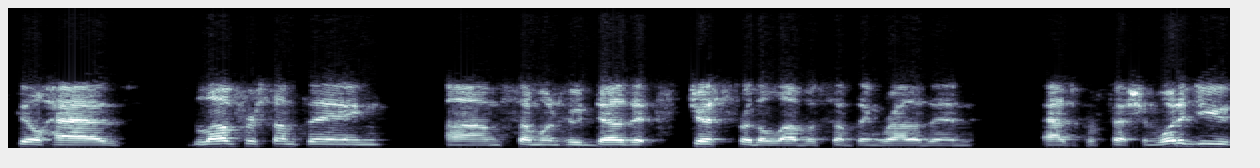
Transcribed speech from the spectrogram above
still has love for something, um, someone who does it just for the love of something rather than as a profession. What did you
